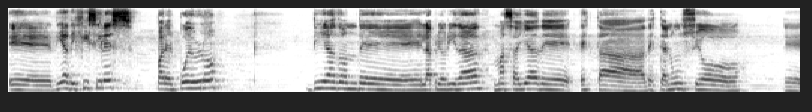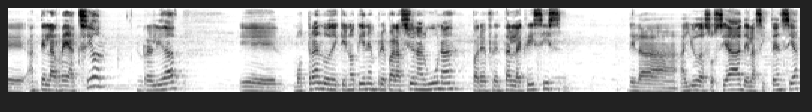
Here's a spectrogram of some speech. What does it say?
Eh, días difíciles para el pueblo. Días donde la prioridad, más allá de, esta, de este anuncio eh, ante la reacción, en realidad, eh, mostrando de que no tienen preparación alguna para enfrentar la crisis, de la ayuda social, de la asistencia.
